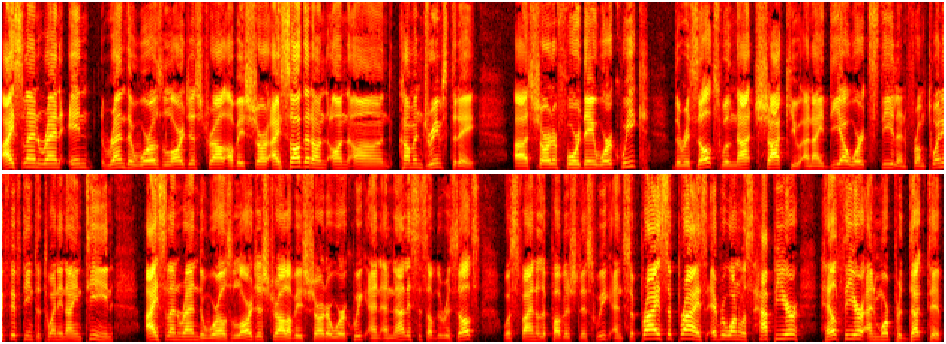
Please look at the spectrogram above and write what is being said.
Iceland ran in ran the world's largest trial of a short. I saw that on on on Common Dreams today. A shorter four day work week. The results will not shock you. An idea worth stealing. From 2015 to 2019, Iceland ran the world's largest trial of a shorter work week. An analysis of the results was finally published this week. And surprise, surprise, everyone was happier, healthier, and more productive.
